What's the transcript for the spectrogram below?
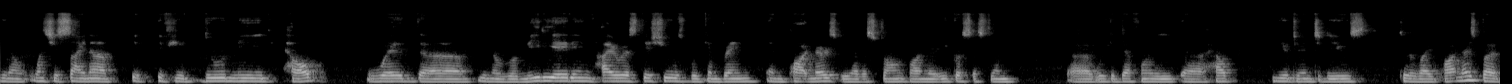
you know, once you sign up, if, if you do need help with uh, you know remediating high risk issues, we can bring in partners. We have a strong partner ecosystem. Uh, we could definitely uh, help you to introduce to the right partners. But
